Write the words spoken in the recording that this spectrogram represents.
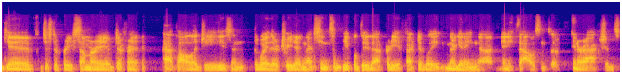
give just a brief summary of different pathologies and the way they're treated. And I've seen some people do that pretty effectively. And they're getting uh, many thousands of interactions.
